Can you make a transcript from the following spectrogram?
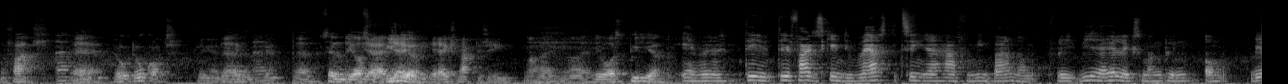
noget fars. Ja. Ja, ja. Det, var, det var godt, tænker jeg. Det Ja, jeg huske, ja. ja, selvom det også var Jeg, billigere. jeg, jeg, har ikke smagt det siden. Nej, nej, det var også billigere. Jamen, det, det er faktisk en af de værste ting, jeg har fra min barndom. Fordi vi har heller ikke så mange penge. Og vi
